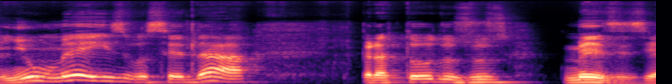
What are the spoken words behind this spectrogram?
Em um mês você dá para todos os meses. E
